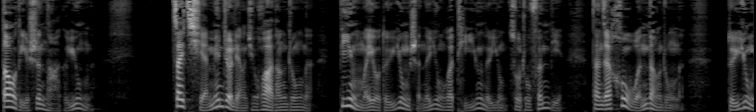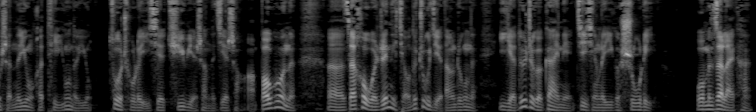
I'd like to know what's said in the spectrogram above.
到底是哪个用呢？在前面这两句话当中呢？并没有对用神的用和体用的用做出分别，但在后文当中呢，对用神的用和体用的用做出了一些区别上的介绍啊，包括呢，呃，在后文人体桥的注解当中呢，也对这个概念进行了一个梳理。我们再来看，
